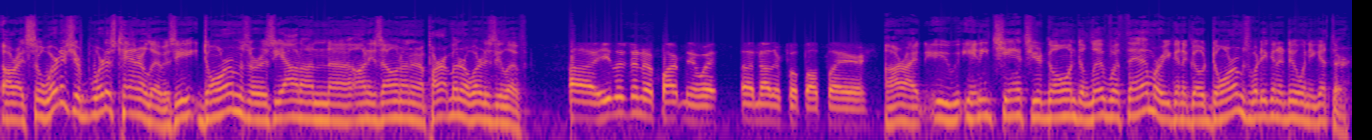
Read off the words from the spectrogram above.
All right. So where does your where does Tanner live? Is he dorms or is he out on uh, on his own on an apartment or where does he live? Uh, he lives in an apartment with another football player. All right. Any chance you're going to live with them, or are you going to go dorms? What are you going to do when you get there?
